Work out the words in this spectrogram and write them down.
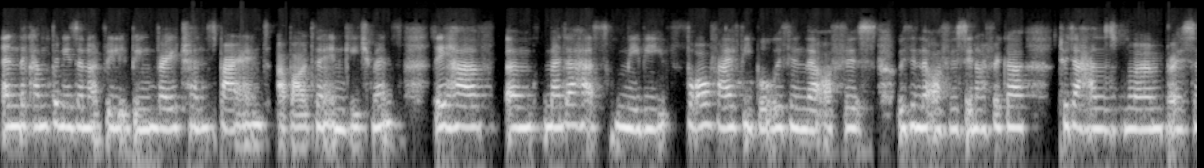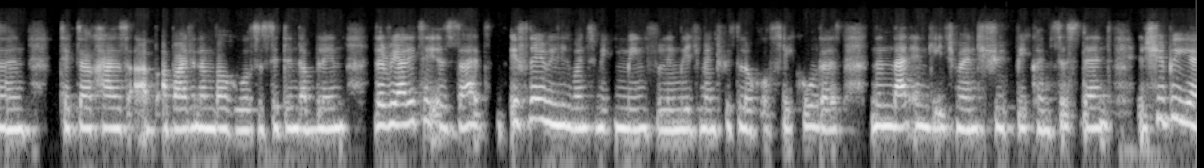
and the companies are not really being very transparent about their engagements. They have um, Meta has maybe four or five people within their office within the office in Africa. Twitter has one person. TikTok has a, about a number who also sit in Dublin. The reality is that if they really want to make meaningful engagement with local stakeholders, then that engagement should be consistent. It should be year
